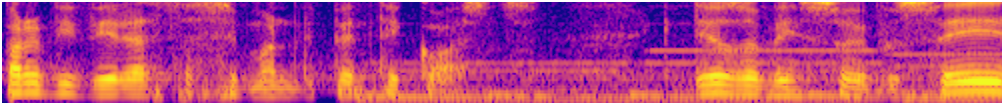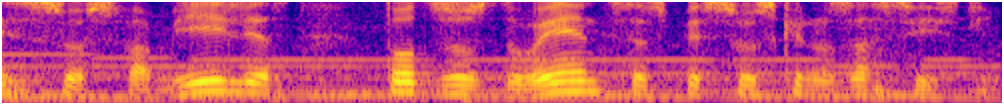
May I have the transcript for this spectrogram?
para viver esta semana de Pentecostes. Que Deus abençoe vocês, suas famílias, todos os doentes, as pessoas que nos assistem.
